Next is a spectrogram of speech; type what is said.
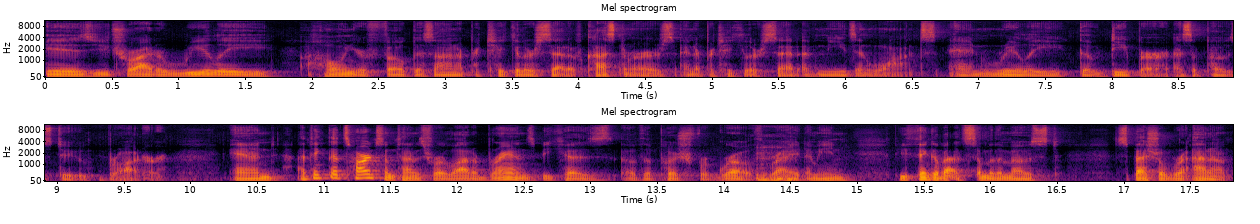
is you try to really hone your focus on a particular set of customers and a particular set of needs and wants and really go deeper as opposed to broader. And I think that's hard sometimes for a lot of brands because of the push for growth, mm-hmm. right? I mean, if you think about some of the most special, I don't know,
